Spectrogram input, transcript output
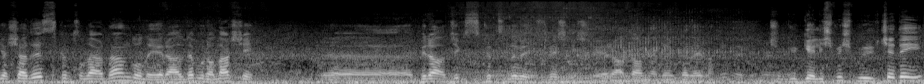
yaşadığı sıkıntılardan dolayı herhalde buralar şey birazcık sıkıntılı bir süreç geçiriyor herhalde anladığım kadarıyla. Çünkü gelişmiş bir ülke değil.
